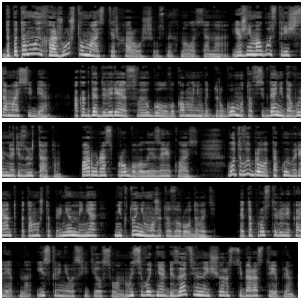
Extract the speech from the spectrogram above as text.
Да потому и хожу, что мастер хороший, усмехнулась она. Я же не могу стричь сама себя. А когда доверяю свою голову кому-нибудь другому, то всегда недовольна результатом. Пару раз пробовала и зареклась. Вот выбрала такой вариант, потому что при нем меня никто не может изуродовать. «Это просто великолепно!» — искренне восхитился он. «Мы сегодня обязательно еще раз тебя растреплем,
